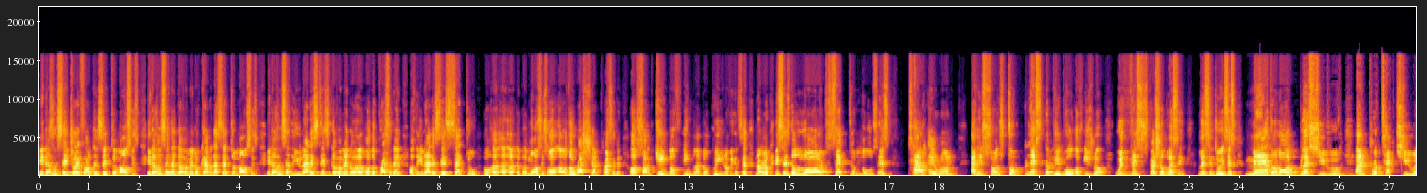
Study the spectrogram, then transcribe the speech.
it doesn't say Joy Fountain said to Moses. It doesn't say the government of Canada said to Moses. It doesn't say the United States government or, or the president of the United States said to uh, uh, uh, uh Moses or, or the Russian president or some king of England or queen of England said, no, no, no. It says, the Lord said to Moses, tell Aaron and his sons to bless the people of Israel with this special blessing. Listen to it. It says, May the Lord bless you and protect you.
